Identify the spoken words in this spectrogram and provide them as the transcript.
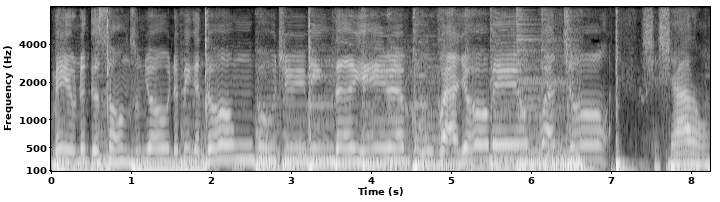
没有人歌颂，总有人被感动。不具名的演员，不管有没有观众，写下龙。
